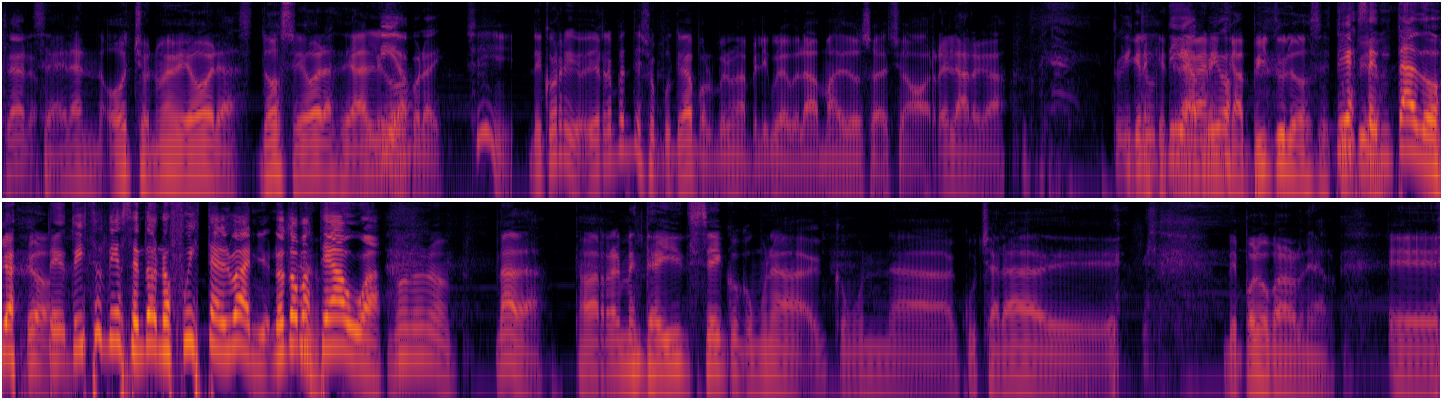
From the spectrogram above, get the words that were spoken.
Claro. O sea, eran 8, 9 horas, 12 horas de algo. día por ahí. Sí, de corrido. Y de repente yo puteaba por ver una película que duraba más de dos horas. Yo, no, re larga. ¿Qué crees que te día, hagan amigo, en capítulos día estúpidos? sentado. Claro. Te, tuviste un día sentado, no fuiste al baño, no tomaste agua. No, no, no. Nada. Estaba realmente ahí seco como una, como una cucharada de, de polvo para hornear. Eh,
